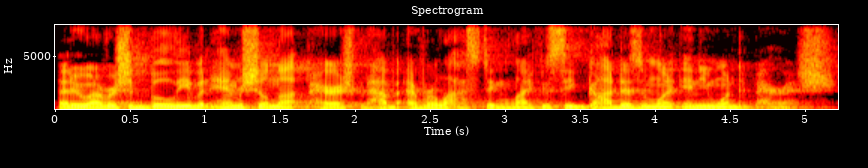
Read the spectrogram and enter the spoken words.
that whoever should believe in him shall not perish but have everlasting life. You see, God doesn't want anyone to perish.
